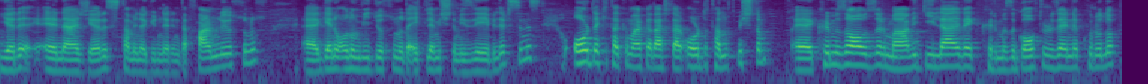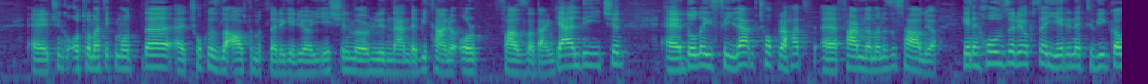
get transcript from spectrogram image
yarı enerji, yarı stamina günlerinde farmlıyorsunuz. E, gene onun videosunu da eklemiştim izleyebilirsiniz. Oradaki takım arkadaşlar orada tanıtmıştım. E, kırmızı Hauser, mavi Gila ve kırmızı Gowther üzerine kurulu. E, çünkü otomatik modda e, çok hızlı ultimate'ları geliyor. Yeşil Merlin'den de bir tane orb fazladan geldiği için. E, dolayısıyla çok rahat e, farmlamanızı sağlıyor. Gene Hauser yoksa yerine Twiga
